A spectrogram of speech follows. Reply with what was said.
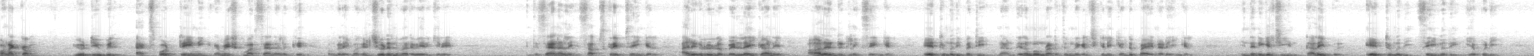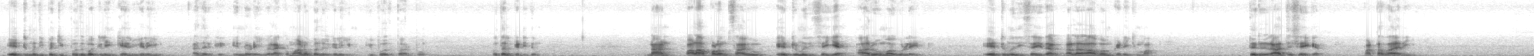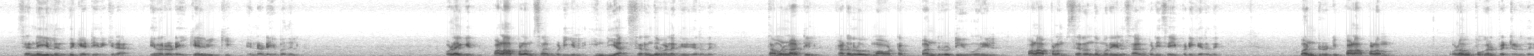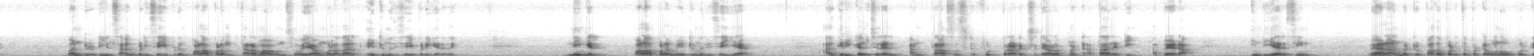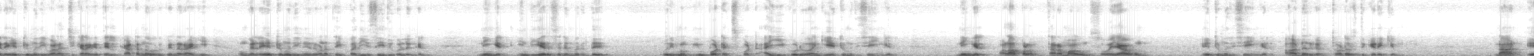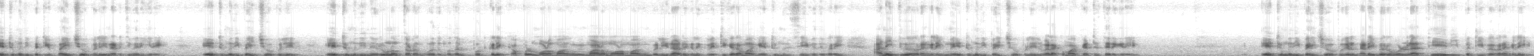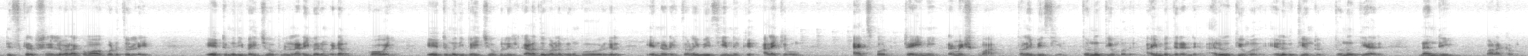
வணக்கம். யூடியூபில் export training Rameshkumar சேனலுக்கு உங்களை மகிழ்ச்சியுடன் வரவேற்கிறேன். இந்த சேனலை சப்ஸ்கிரைப் செய்யுங்கள் அருகிலுள்ள பெல் ஐக்கானில் ஆல் என்று கிளிக் செய்யுங்கள். ஏற்றுமதி பற்றி நான் தினமும் நடத்தும் நிகழ்ச்சிகளை கண்டு பயனடையுங்கள். இந்த நிகழ்ச்சியின் தலைப்பு ஏற்றுமதி செய்வது எப்படி? ஏற்றுமதி பற்றி பொதுமக்களின் கேள்விகளையும் அதற்கு என்னுடைய விளக்கமான பதில்களையும் இப்போது பார்ப்போம். முதல் கடிதம். நான் பலாப்பழம் சாகு ஏற்றுமதி செய்ய ஆர்வமாக உள்ளேன். ஏற்றுமதி செய்தால் நல்ல லாபம் கிடைக்குமா? திரு. ராஜசேகர் பட்டதாரி சென்னையிலிருந்து கேட்டிருக்கிறார். இவருடைய கேள்விக்கு என்னுடைய பதில். உலகில் பலாப்பழம் சாகுபடியில் இந்தியா சிறந்து விளங்குகிறது. தமிழ்நாட்டில் கடலூர் மாவட்டம் பன்ருட்டி ஊரில் பலாப்பழம் சிறந்த முறையில் சாகுபடி செய்யப்படுகிறது. பன்ருட்டி பலாப்பழம் உலக புகழ் பெற்றது. பன்ருட்டியில் சாகுபடி செய்யப்படும் பலாப்பழம் தரமாகவும் சுவையாகவும் உள்ளதால் ஏற்றுமதி செய்யப்படுகிறது. நீங்கள் பலாப்பழம் ஏற்றுமதி செய்ய agricultural and processed food products development authority APEDA இந்திய அரசின் வேளாண் மற்றும் பதப்படுத்தப்பட்ட உணவுப் பொருட்கள் ஏற்றுமதி வளர்ச்சிக் கழகத்தில் கட்டண உறுப்பினராகி உங்கள் ஏற்றுமதி நிறுவனத்தை பதிவு செய்து கொள்ளுங்கள். நீங்கள் இந்திய அரசிடமிருந்து உரிமம் இம்போர்ட் எக்ஸ்போர்ட் ஐஇ கோடு வாங்கி ஏற்றுமதி செய்யுங்கள். நீங்கள் பலாப்பழம் தரமாகவும் சுவையாகவும் ஏற்றுமதி செய்யுங்கள். ஆர்டர்கள் தொடர்ந்து கிடைக்கும். நான் ஏற்றுமதி பற்றிய பயிற்சி நடத்தி வருகிறேன். ஏற்றுமதி பயிற்சி ஏற்றுமதி நிறுவனம் தொடங்குவது முதல் பொருட்களை கப்பல் மூலமாகவும் விமானம் மூலமாகவும் வெளிநாடுகளுக்கு வெற்றிகரமாக ஏற்றுமதி செய்வது வரை அனைத்து விவரங்களையும் ஏற்றுமதி பயிற்சி விளக்கமாக கற்றுத் தருகிறேன் ஏற்றுமதி பயிற்சி வகுப்புகள் நடைபெறவுள்ள தேதி பற்றிய விவரங்களை டிஸ்கிரிப்ஷனில் விளக்கமாக கொடுத்துள்ளேன். ஏற்றுமதி பயிற்சி வகுப்புகள் நடைபெறும் இடம் கோவை. ஏற்றுமதி பயிற்சி வகுப்புகளில் கலந்து கொள்ள விரும்புபவர்கள் என்னுடைய தொலைபேசி எண்ணுக்கு அழைக்கவும். எக்ஸ்போர்ட் ட்ரெயினி ரமேஷ்குமார் தொலைபேசி எண் தொண்ணூற்றி ஒன்பது ஐம்பத்தி ரெண்டு அறுபத்தி ஒன்பது எழுபத்தி ஒன்று தொண்ணூற்றி ஆறு. நன்றி வணக்கம்.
